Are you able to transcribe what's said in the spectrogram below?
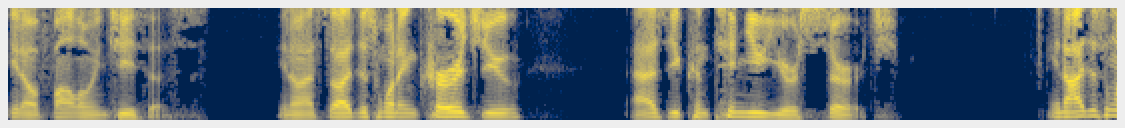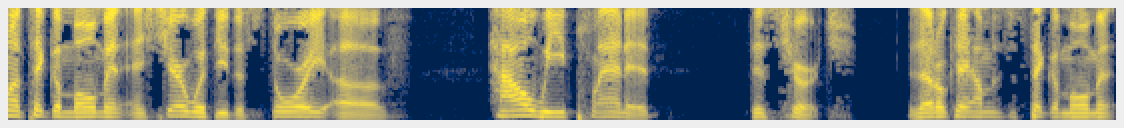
you know, following Jesus. You know, so I just want to encourage you as you continue your search. You know, I just want to take a moment and share with you the story of how we planted this church. Is that okay? I'm going to just take a moment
